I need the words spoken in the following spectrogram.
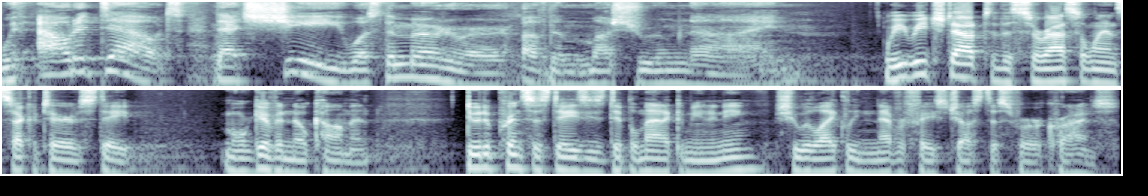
without a doubt, that she was the murderer of the Mushroom Nine. We reached out to the Sarasaland Secretary of State, and were given no comment. Due to Princess Daisy's diplomatic immunity, she would likely never face justice for her crimes.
